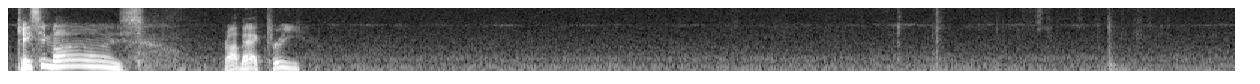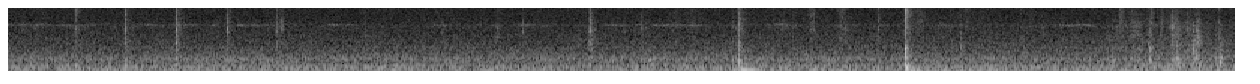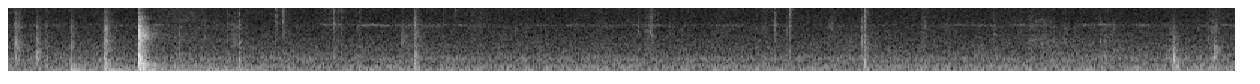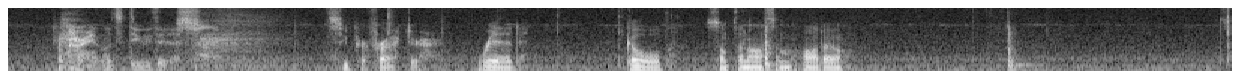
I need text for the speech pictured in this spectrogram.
Casey Mize. Right back three. All right, let's do this. Superfractor, red, gold, something awesome, auto. It's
